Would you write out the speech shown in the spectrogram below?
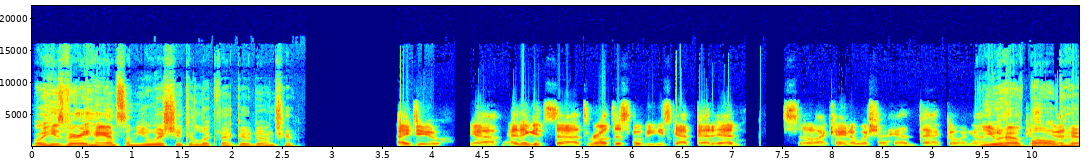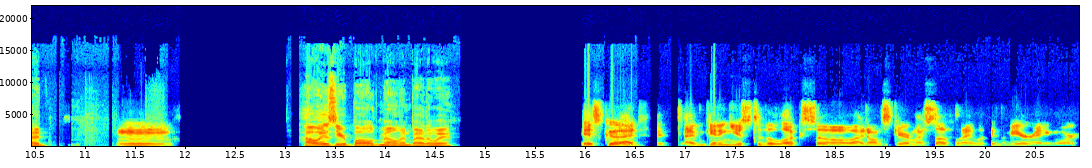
Well, he's very handsome. You wish you could look that good, don't you? I do. Yeah. I think it's uh throughout this movie he's got bedhead. So I kind of wish I had that going on. You have bald good. head. Mm, How is your bald melon, by the way? it's good. It, I'm getting used to the look, so I don't scare myself when I look in the mirror anymore.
